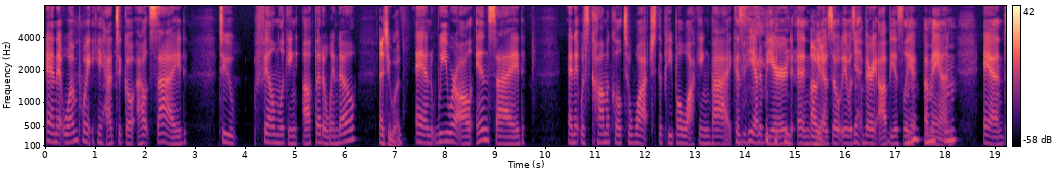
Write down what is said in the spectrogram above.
and at one point he had to go outside to film looking up at a window As you would. and we were all inside and it was comical to watch the people walking by because he had a beard and Oh, you yeah. know so it was Yeah. Mm-hmm, very obviously a, a man and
